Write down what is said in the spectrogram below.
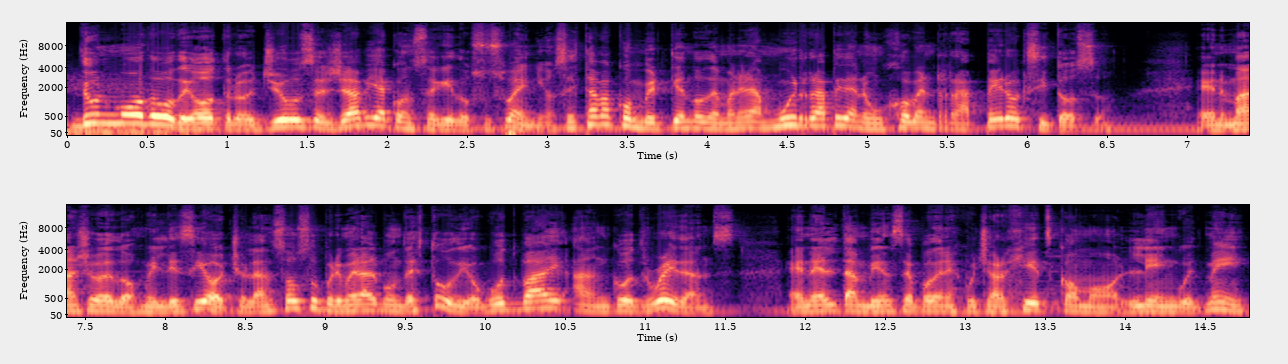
De un modo o de otro, Juice ya había conseguido su sueño, se estaba convirtiendo de manera muy rápida en un joven rapero exitoso. En mayo de 2018 lanzó su primer álbum de estudio, Goodbye and Good Riddance. En él también se pueden escuchar hits como Link With Me,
